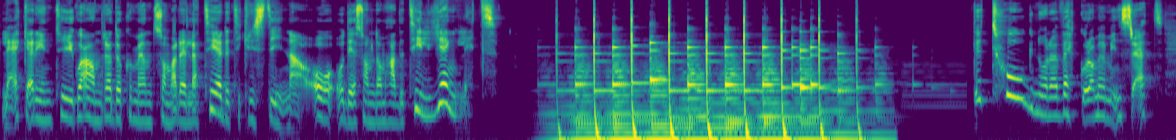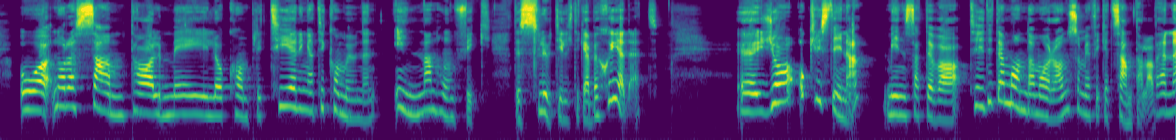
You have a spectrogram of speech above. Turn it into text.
läkarintyg och andra dokument som var relaterade till Kristina och, och det som de hade tillgängligt. Det tog några veckor om jag minns rätt och några samtal, mejl och kompletteringar till kommunen innan hon fick det slutgiltiga beskedet. Eh, jag och Kristina minns att det var tidigt en måndag morgon som jag fick ett samtal av henne.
